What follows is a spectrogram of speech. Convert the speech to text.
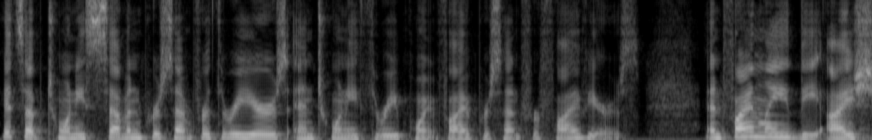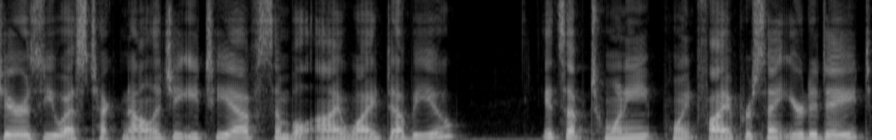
It's up 27% for three years and 23.5% for five years. And finally, the iShares US Technology ETF, symbol IYW. It's up 20.5% year to date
